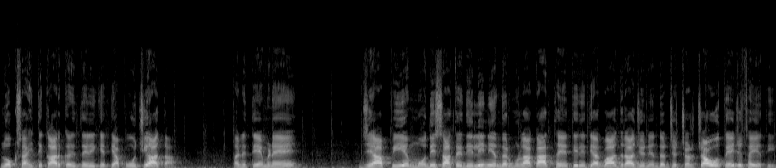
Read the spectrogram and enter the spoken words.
લોક સાહિત્યકાર તરીકે ત્યાં પહોંચ્યા હતા અને તેમણે જે આ પીએમ મોદી સાથે દિલ્હીની અંદર મુલાકાત થઈ હતી ને ત્યારબાદ રાજ્યની અંદર જે ચર્ચાઓ તેજ થઈ હતી,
